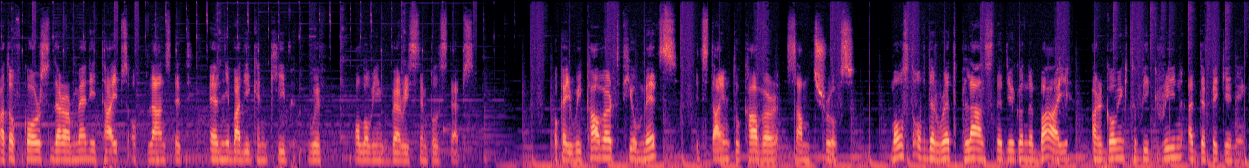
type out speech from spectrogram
but of course, there are many types of plants that anybody can keep with following very simple steps. Okay, we covered few myths. It's time to cover some truths. Most of the red plants that you're gonna buy are going to be green at the beginning.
